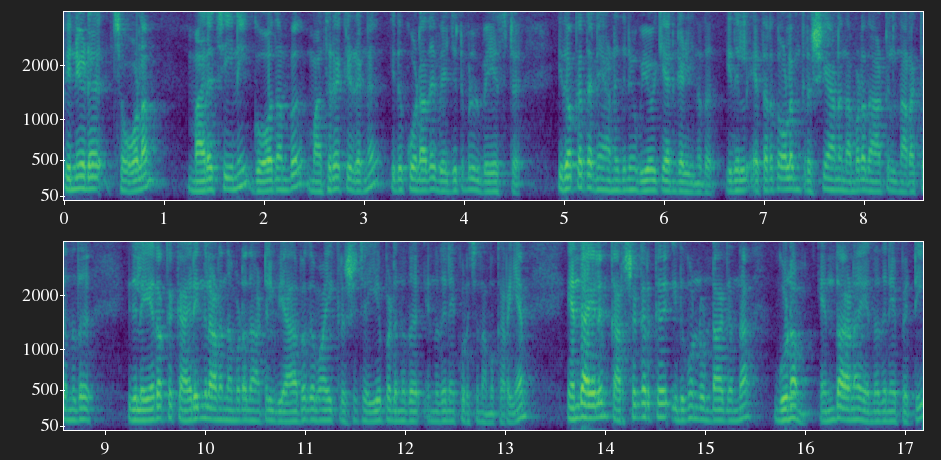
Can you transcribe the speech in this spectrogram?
പിന്നീട് ചോളം മരച്ചീനി ഗോതമ്പ് മധുരക്കിഴങ്ങ് ഇത് കൂടാതെ വെജിറ്റബിൾ വേസ്റ്റ് ഇതൊക്കെ തന്നെയാണ് ഇതിന് ഉപയോഗിക്കാൻ കഴിയുന്നത്. ഇതിൽ എത്രത്തോളം കൃഷിയാണ് നമ്മുടെ നാട്ടിൽ നടക്കുന്നത് ഇതിൽ ഏതൊക്കെ കാര്യങ്ങളാണ് നമ്മുടെ നാട്ടിൽ വ്യാപകമായി കൃഷി ചെയ്യപ്പെടുന്നത് എന്നതിനെക്കുറിച്ച് നമുക്കറിയാം. എന്തായാലും കർഷകർക്ക് ഇതുകൊണ്ടുണ്ടാകുന്ന ഗുണം എന്താണ് എന്നതിനെപ്പറ്റി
